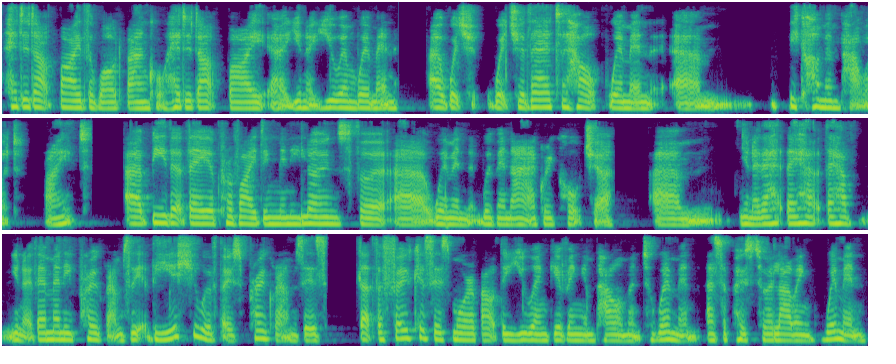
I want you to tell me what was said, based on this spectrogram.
headed up by the World Bank or headed up by, uh, you know, UN Women, uh, which, which are there to help women um, become empowered, right? Uh, be that they are providing mini loans for uh, women within agriculture, Um, you know, they, they have, they have, you know, there are many programs. The, the issue with those programs is that the focus is more about the UN giving empowerment to women as opposed to allowing women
